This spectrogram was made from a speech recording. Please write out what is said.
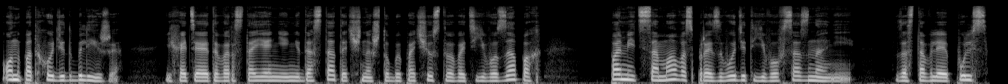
Он подходит ближе, и хотя этого расстояния недостаточно, чтобы почувствовать его запах, память сама воспроизводит его в сознании, заставляя пульс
